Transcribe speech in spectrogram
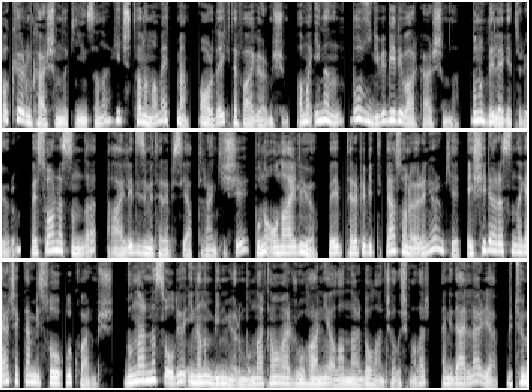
Bakıyorum karşımdaki insana hiç tanımam etmem. Orada ilk defa görmüşüm. Ama inanın buz gibi biri var karşımda. Bunu dile getiriyorum ve sonrasında aile dizimi terapisi yaptıran kişi bunu onaylıyor ve terapi bittikten sonra öğreniyorum ki eşiyle arasında gerçekten bir soğukluk varmış. Bunlar nasıl oluyor inanın bilmiyorum. Bunlar tamamen ruhani alanlarda olan çalışmalar. Hani derler ya bütün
